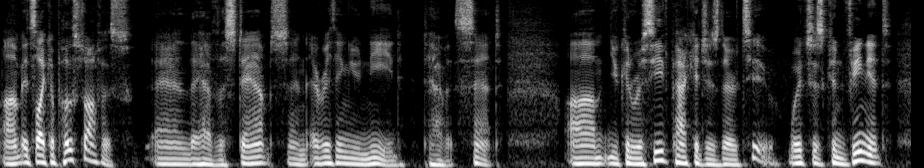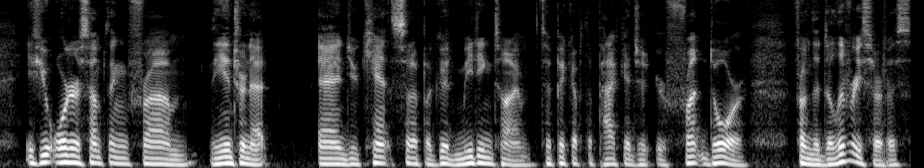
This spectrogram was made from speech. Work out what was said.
Um, it's like a post office, and they have the stamps and everything you need to have it sent. Um, you can receive packages there too, which is convenient if you order something from the internet and you can't set up a good meeting time to pick up the package at your front door from the delivery service.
